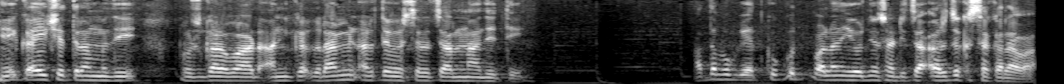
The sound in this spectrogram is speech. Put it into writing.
हे काही क्षेत्रांमध्ये रोजगार वाढ आणि ग्रामीण अर्थव्यवस्थेला चालना देते. आता बघूयात कुक्कुटपालन योजनेसाठीचा अर्ज कसा करावा?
